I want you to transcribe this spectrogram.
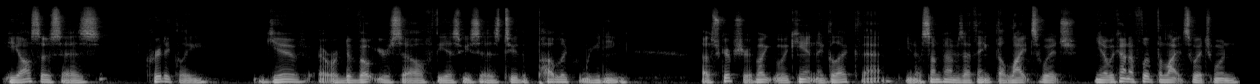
he also says critically give or devote yourself, the ESV says, to the public reading of Scripture. Like we can't neglect that. You know, sometimes I think the light switch. You know, we kind of flip the light switch when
